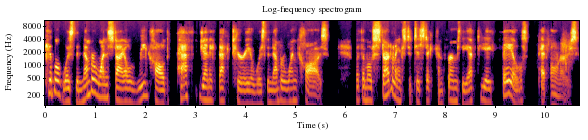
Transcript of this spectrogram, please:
Kibble was the number one style recalled pathogenic bacteria was the number one cause. But the most startling statistic confirms the FDA fails pet owners.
